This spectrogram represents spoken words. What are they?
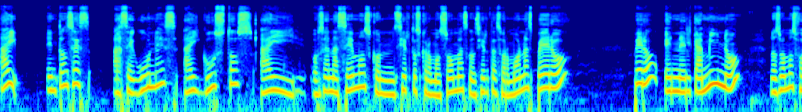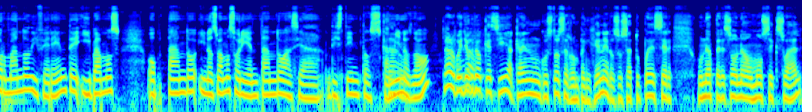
hay, entonces, asegúnes, hay gustos, hay, o sea, nacemos con ciertos cromosomas, con ciertas hormonas, pero, pero en el camino nos vamos formando diferente y vamos optando y nos vamos orientando hacia distintos caminos, ¿no? Claro, pues yo creo que sí, acá en gusto se rompen géneros, o sea, tú puedes ser una persona homosexual,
